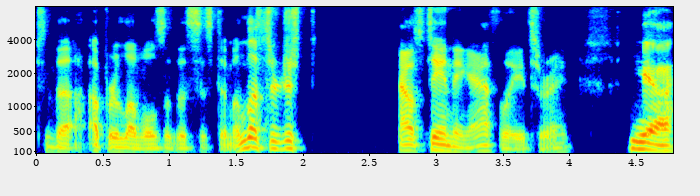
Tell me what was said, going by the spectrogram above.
to the upper levels of the system unless they're just outstanding athletes right yeah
